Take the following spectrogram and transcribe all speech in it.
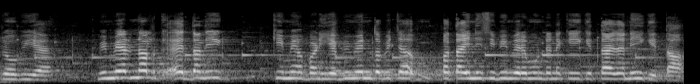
ਜੋ ਵੀ ਹੈ। ਵੀ ਮੇਰੇ ਨਾਲ ਇਦਾਂ ਦੀ ਕਿਵੇਂ ਬਣੀ ਹੈ? ਵੀ ਮੈਨੂੰ ਤਾਂ ਵਿੱਚ ਪਤਾ ਹੀ ਨਹੀਂ ਸੀ ਵੀ ਮੇਰੇ ਮੁੰਡੇ ਨੇ ਕੀ ਕੀਤਾ ਜਾਂ ਨਹੀਂ ਕੀਤਾ।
